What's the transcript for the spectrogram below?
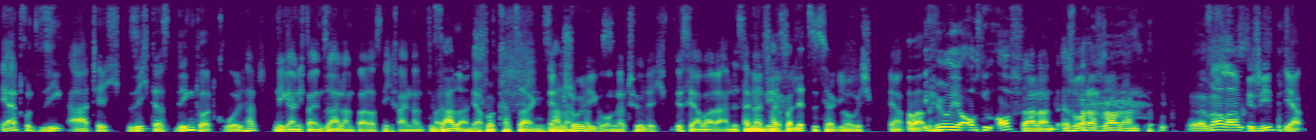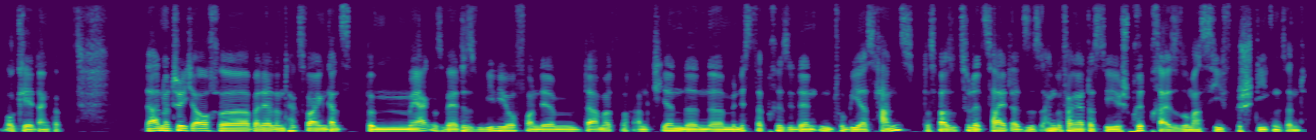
erdrutschsiegartig sich das Ding dort geholt hat. Nee, gar nicht, weil in Saarland war das nicht Rheinland-Pfalz. Saarland, Ja. ich wollte gerade sagen. Saarland Entschuldigung, natürlich. Ist ja aber alles in der Rheinland-Pfalz Nähe. war letztes Jahr, glaube ich. Ja. Aber Ich höre ja auch so ein Off. Saarland. Es war das Saarland. Äh, Saarland. Regie? Ja, okay, danke. Da natürlich auch äh, bei der Landtagswahl ein ganz bemerkenswertes Video von dem damals noch amtierenden äh, Ministerpräsidenten Tobias Hans. Das war so zu der Zeit, als es angefangen hat, dass die Spritpreise so massiv gestiegen sind.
